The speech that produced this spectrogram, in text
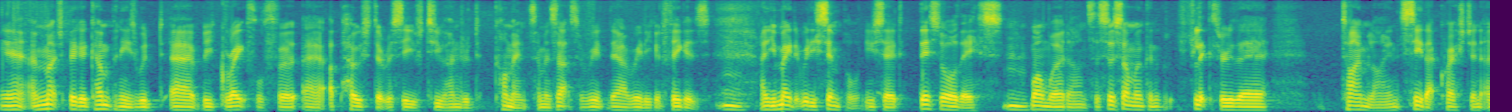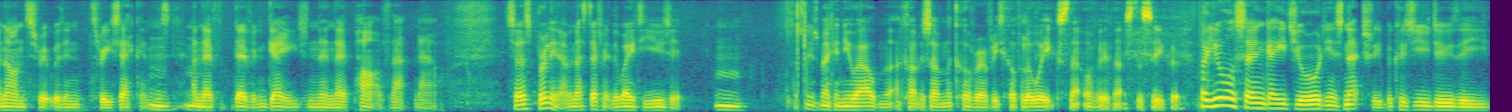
Yeah, and much bigger companies would uh, be grateful for uh, a post that receives 200 comments. I mean, so that's re- they are really good figures, mm. and you made it really simple. You said this or this, mm. one word answer, so someone can flick through their timeline, see that question, and answer it within three seconds, mm, mm. and they've they've engaged, and then they're part of that now. So that's brilliant. I mean, that's definitely the way to use it. Mm. I just need to make a new album that I can't just have on the cover every couple of weeks. That will be that's the secret. But you also engage your audience naturally because you do the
